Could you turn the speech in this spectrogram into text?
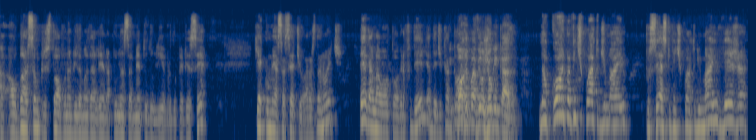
a- ao Bar São Cristóvão, na Vila Madalena, para o lançamento do livro do PVC, que é- começa às sete horas da noite. Pega lá o autógrafo dele, a E dedicatória. corre para ver o jogo em casa. Não, corre para 24 de maio, para o Sesc 24 de maio, e veja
